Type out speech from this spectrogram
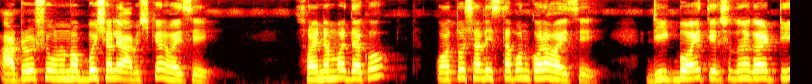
আঠেরোশো উননব্বই সালে আবিষ্কার হয়েছে। ছয় নম্বর দেখো, কত সালে স্থাপন করা হয়েছে? ডিগবয় তেল শোধনাগারটি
